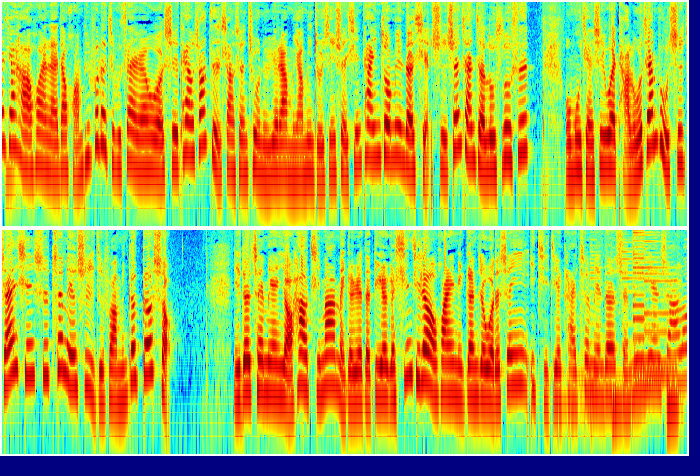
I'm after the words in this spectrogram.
大家好，欢迎来到黄皮肤的吉普赛人，我是太阳双子上升处女月亮母羊命主星水星太阴坐命的显示生产者露丝露丝。我目前是一位塔罗占卜师、占星师、催眠师以及弗朗明歌歌手。你对催眠有好奇吗？每个月的第二个星期六，欢迎你跟着我的声音一起揭开催眠的神秘面纱喽。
